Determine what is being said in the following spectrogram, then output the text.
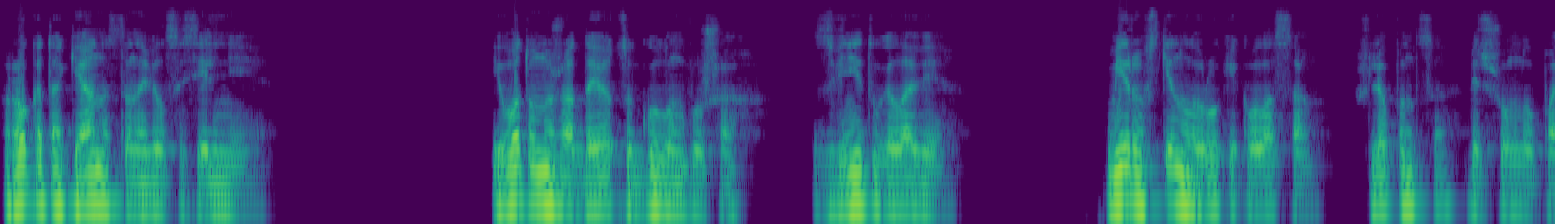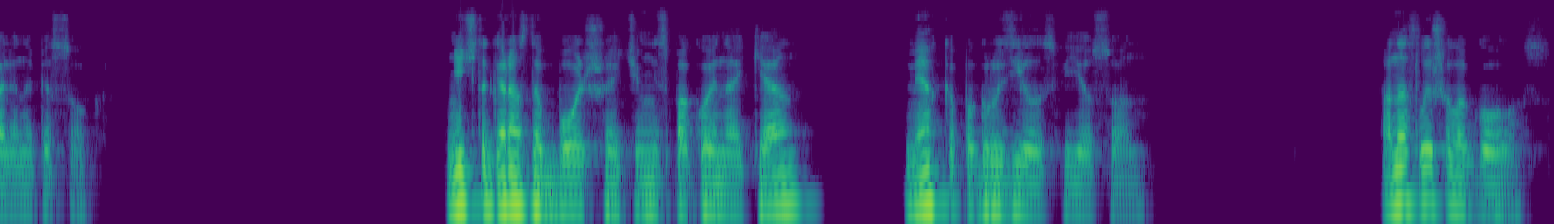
Рокот океана становился сильнее. И вот он уже отдается гулом в ушах, звенит в голове. Мира вскинула руки к волосам, шлепанца бесшумно упали на песок. Нечто гораздо большее, чем неспокойный океан, мягко погрузилось в ее сон. Она слышала голос,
